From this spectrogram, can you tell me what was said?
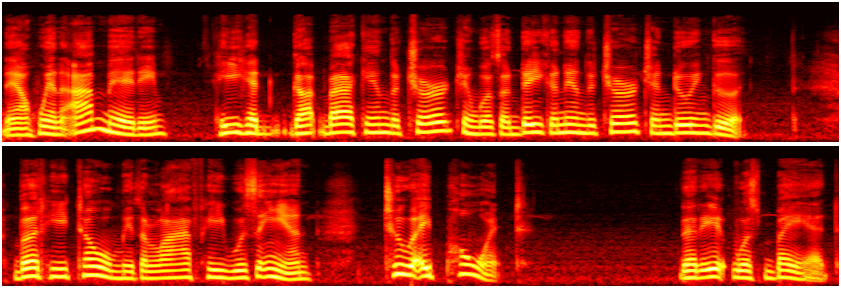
Now, when I met him, he had got back in the church and was a deacon in the church and doing good. But he told me the life he was in to a point that it was bad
